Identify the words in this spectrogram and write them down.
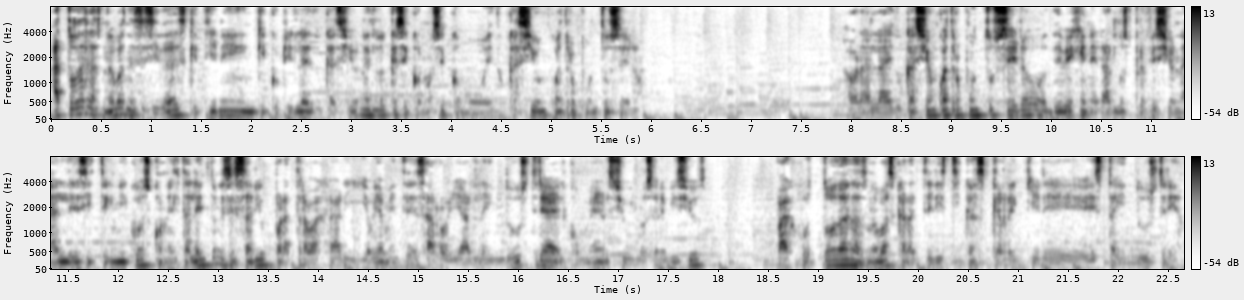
A todas las nuevas necesidades que tienen que cubrir la educación es lo que se conoce como educación 4.0. Ahora, la educación 4.0 debe generar los profesionales y técnicos con el talento necesario para trabajar y obviamente desarrollar la industria, el comercio y los servicios bajo todas las nuevas características que requiere esta industria.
